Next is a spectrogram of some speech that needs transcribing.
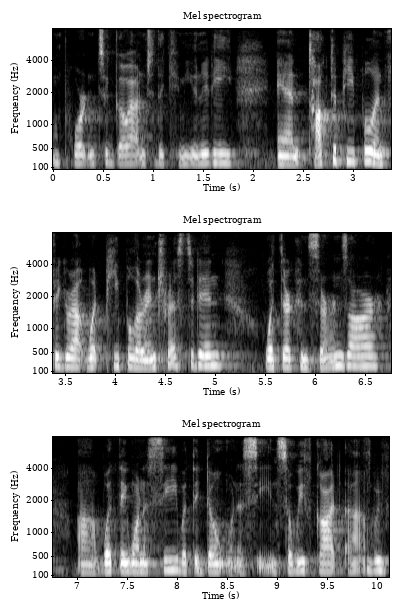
important to go out into the community and talk to people and figure out what people are interested in, what their concerns are, uh, what they want to see, what they don't want to see. And so we've got um, we've,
